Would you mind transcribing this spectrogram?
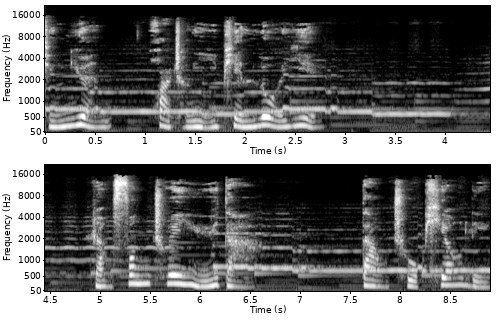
情愿化成一片落叶，让风吹雨打，到处飘零；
